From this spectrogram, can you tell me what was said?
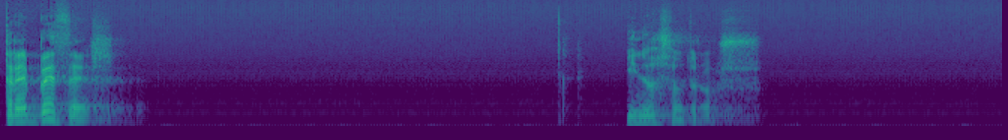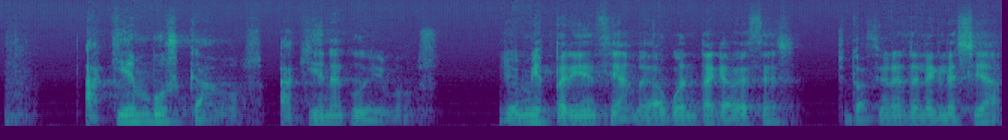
tres veces. ¿Y nosotros? ¿A quién buscamos? ¿A quién acudimos? Yo en mi experiencia me he dado cuenta que a veces situaciones de la iglesia,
